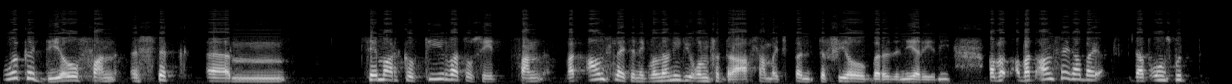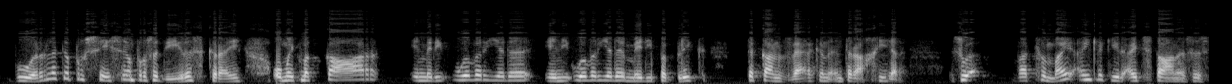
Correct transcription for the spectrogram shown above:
ook 'n deel van 'n stuk ehm um, sê maar kultuur wat ons het van wat aansluit en ek wil nou nie die onverdraagsaamheidspunt te veel beredeneer hier nie. Maar wat, wat aansluit daarbey dat ons moet behoorlike prosesse en prosedures kry om met mekaar en met die owerhede en die owerhede met die publiek te kan werk en interageer. So wat vir my eintlik hier uitstaan is is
